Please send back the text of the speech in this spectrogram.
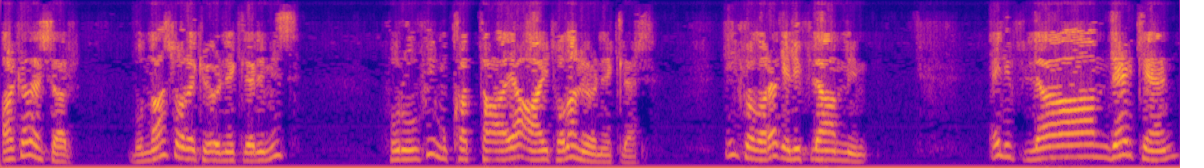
Arkadaşlar bundan sonraki örneklerimiz hurufi mukatta'ya ait olan örnekler. İlk olarak elif lam mim. Elif lam derken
